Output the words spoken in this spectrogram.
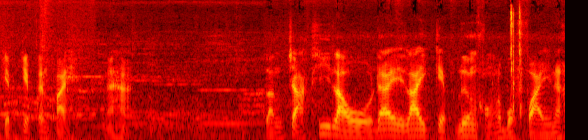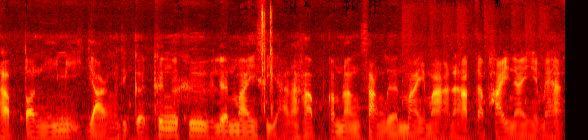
เก็บเก็บกันไปนะฮะหลังจากที่เราได้ไล่เก็บเรื่องของระบบไฟนะครับ ตอนนี้มีอีกอย่างที่เกิดขึ้นก็คือเรือนไม้เสียนะครับกำลังสั่งเรือนไม้มานะครับ แต่ภายในเห็นไหมฮะ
